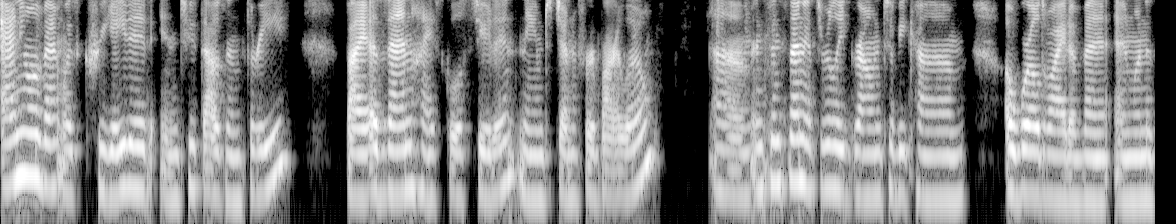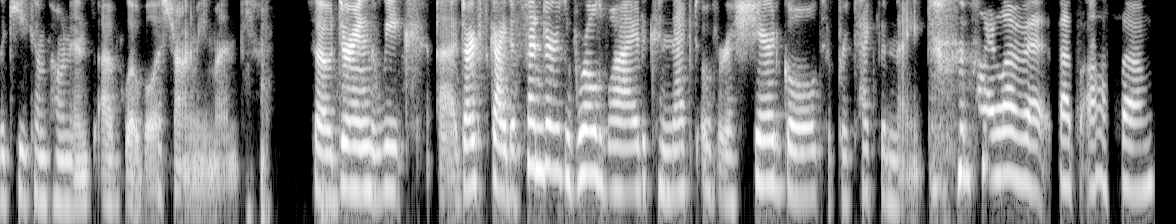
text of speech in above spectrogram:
annual event was created in 2003 by a then high school student named Jennifer Barlow. Um, and since then, it's really grown to become a worldwide event and one of the key components of Global Astronomy Month. So during the week, uh, Dark Sky Defenders worldwide connect over a shared goal to protect the night. I love it. That's awesome.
